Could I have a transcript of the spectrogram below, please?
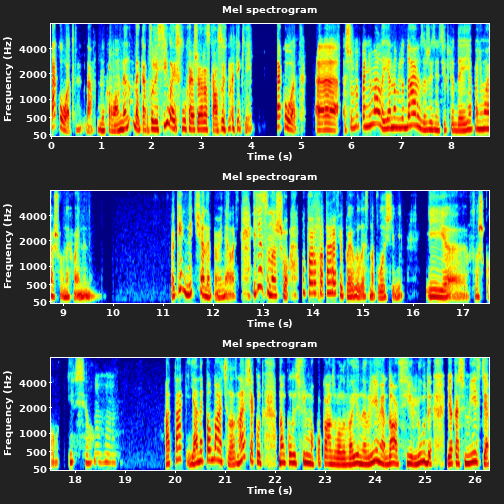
Так от, да, муха вам не треба, яка теж сіла і слухає, що я розказую на вікні. Так от, е, щоб ви розуміли, я наблюдаю за життям цих людей, я розумію, що в них війни немає. Прикинь, нічого не помінялось. Єдине, що ну, пару фотографій появилось на площаді і е, флажков, і все. Угу. А так я не побачила. Знаєш, як от нам колись в фільмах показували воєнне время, да, всі люди якось в місті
